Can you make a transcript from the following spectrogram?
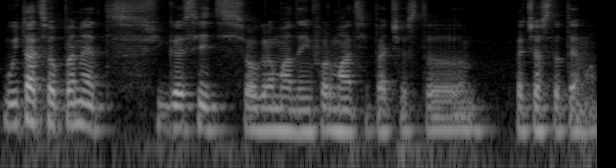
Uitați-o pe net și găsiți o grămadă de informații pe această, pe această temă.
